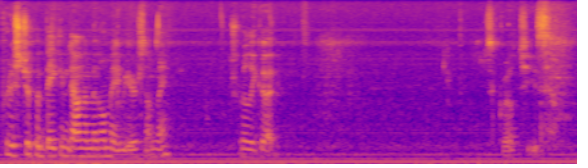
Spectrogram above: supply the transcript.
Put a strip of bacon down the middle maybe or something. It's really good. It's grilled cheese.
